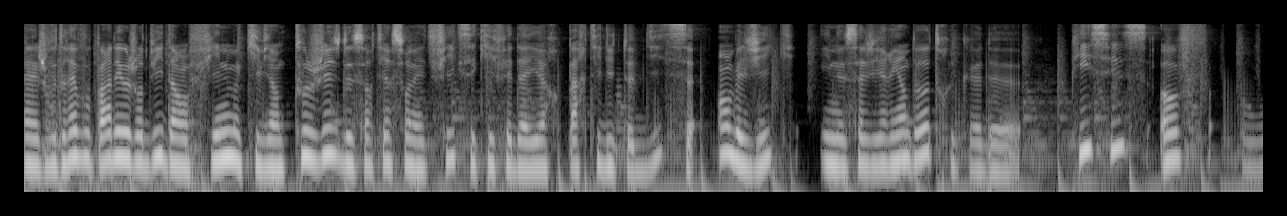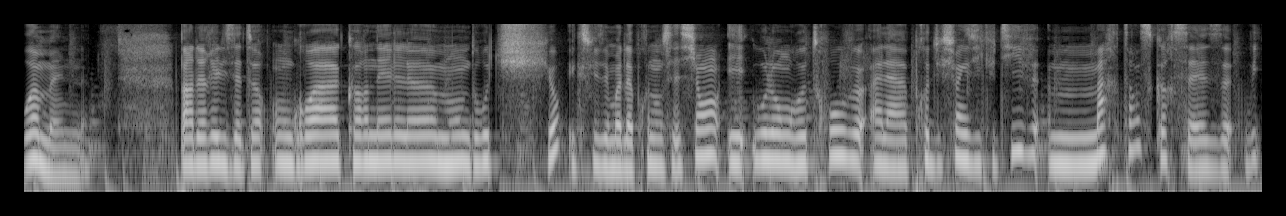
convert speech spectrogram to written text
Euh, je voudrais vous parler aujourd'hui d'un film qui vient tout juste de sortir sur Netflix et qui fait d'ailleurs partie du top 10 en Belgique. Il ne s'agit rien d'autre que de Pieces of Woman, par le réalisateur hongrois Cornel Mondruccio, excusez-moi de la prononciation, et où l'on retrouve à la production exécutive Martin Scorsese. Oui,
